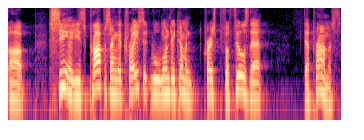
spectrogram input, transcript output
uh, seeing, he's prophesying that Christ will one day come, and Christ fulfills that, that promise.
